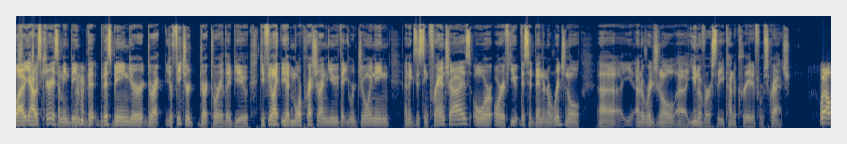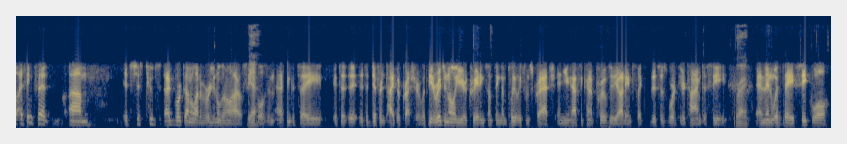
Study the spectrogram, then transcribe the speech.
Well, yeah, I was curious. I mean, being th- this being your direct your feature directorial debut, do you feel like you had more pressure on you that you were joining an existing franchise, or or if you this had been an original uh, an original uh, universe that you kind of created from scratch? Well, I think that um, it's just too. I've worked on a lot of originals and a lot of sequels, yeah. and I think it's a it's a it's a different type of pressure. With the original, you're creating something completely from scratch, and you have to kind of prove to the audience like this is worth your time to see. Right. And then with a sequel,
